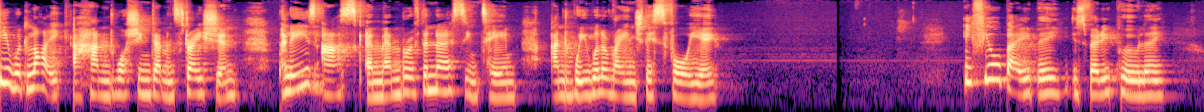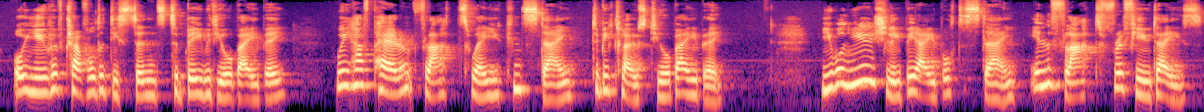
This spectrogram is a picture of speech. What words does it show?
you would like a hand washing demonstration, please ask a member of the nursing team and we will arrange this for you. If your baby is very poorly or you have travelled a distance to be with your baby, we have parent flats where you can stay to be close to your baby. You will usually be able to stay in the flat for a few days,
